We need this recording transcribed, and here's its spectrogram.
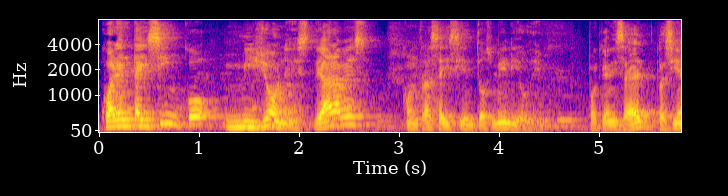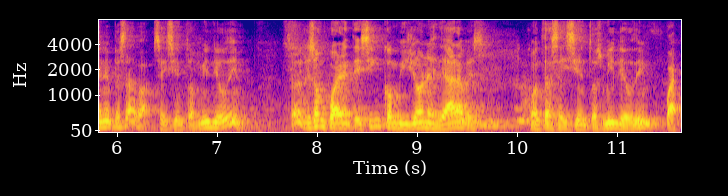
45 millones de árabes contra 600 mil Yehudim. Porque en Israel recién empezaba, 600 mil Yehudim. ¿Sabes que son 45 millones de árabes contra 600 mil Yehudim? Bueno.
